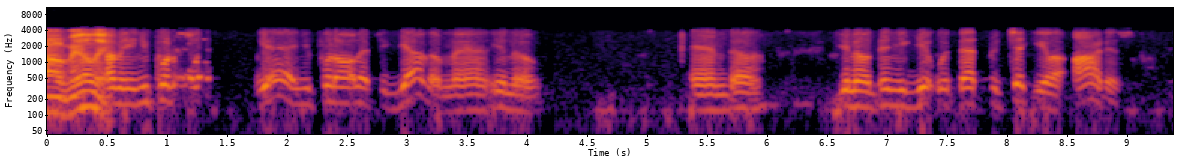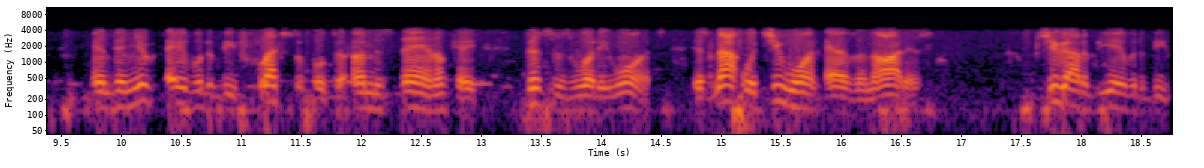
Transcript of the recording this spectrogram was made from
Oh, really? I mean, you put all yeah, you put all that together, man. You know, and uh, you know, then you get with that particular artist, and then you're able to be flexible to understand. Okay, this is what he wants. It's not what you want as an artist. You got to be able to be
